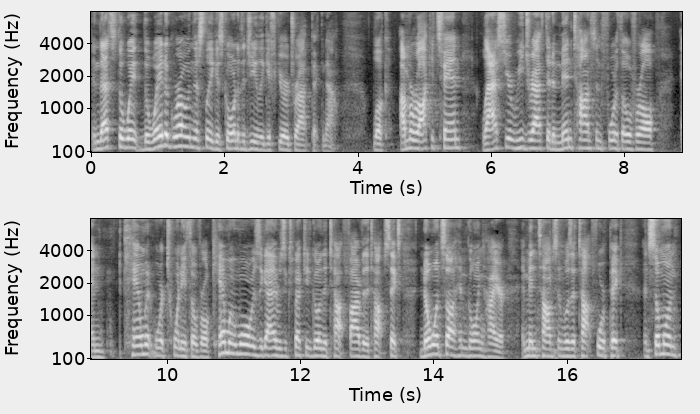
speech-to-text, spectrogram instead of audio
and that's the way the way to grow in this league is going to the G League if you're a draft pick now. Look, I'm a Rockets fan. Last year we drafted Amen Thompson fourth overall and Cam Whitmore 20th overall. Cam Whitmore was the guy who was expected to go in the top five or the top six. No one saw him going higher. Amen Thompson was a top four pick, and someone,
